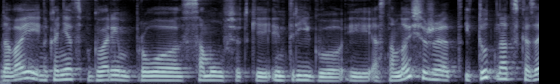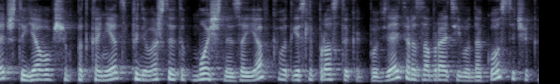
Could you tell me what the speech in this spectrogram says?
Давай, наконец, поговорим про саму все-таки интригу и основной сюжет. И тут надо сказать, что я, в общем, под конец поняла, что это мощная заявка. Вот если просто как бы взять, разобрать его до косточек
